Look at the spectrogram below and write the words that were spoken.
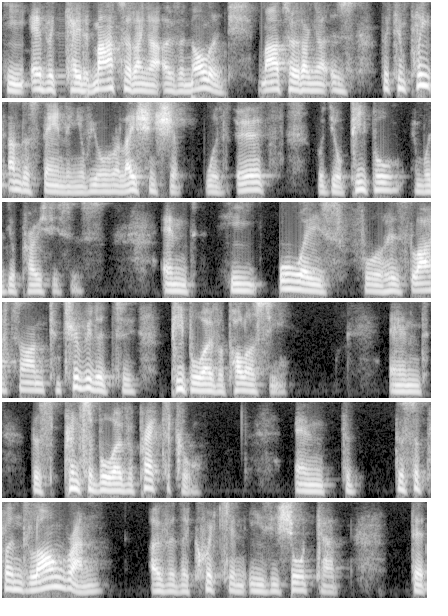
He advocated mātauranga over knowledge. Mātauranga is the complete understanding of your relationship with earth, with your people, and with your processes. And he always, for his lifetime, contributed to people over policy and this principle over practical and the disciplined long run over the quick and easy shortcut that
